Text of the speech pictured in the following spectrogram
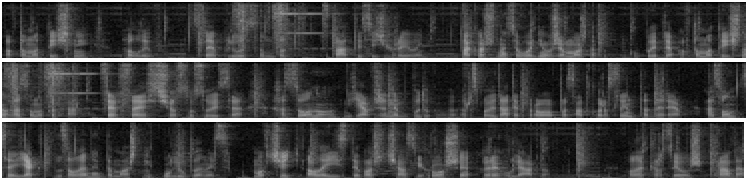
автоматичний полив. Це плюс до 100 тисяч гривень. Також на сьогодні вже можна купити автоматичну газонокосарку. Це все, що стосується газону. Я вже не буду розповідати про посадку рослин та дерев. Газон це як зелений домашній улюбленець. Мовчить, але їсти ваш час і гроші регулярно. Але красиво ж, правда?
